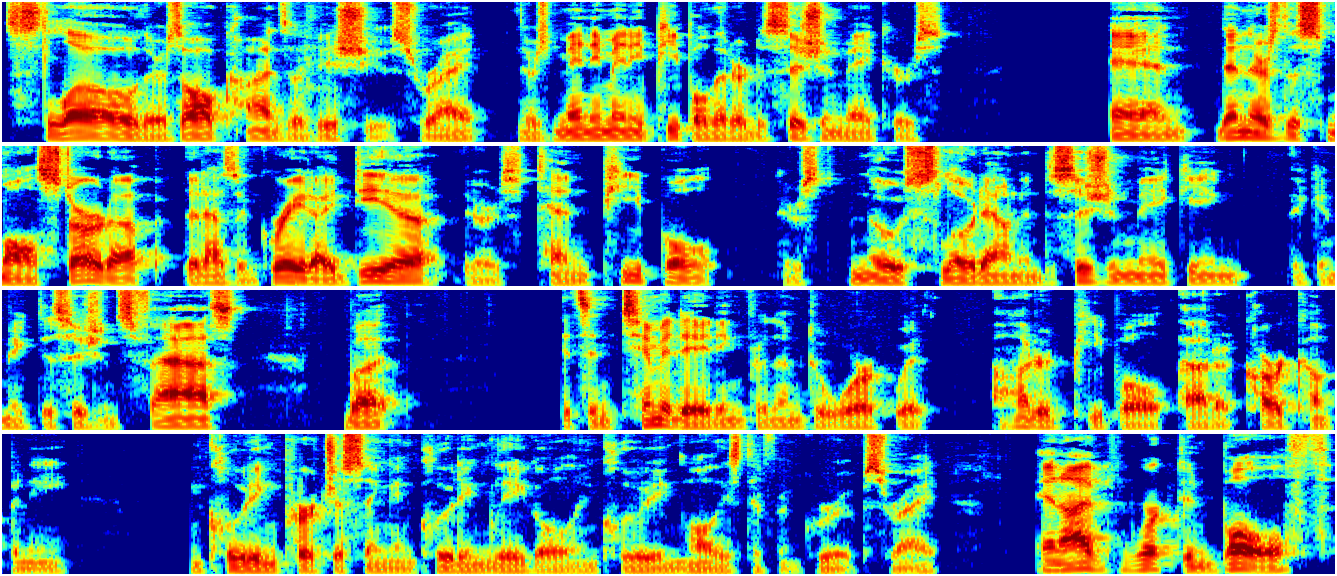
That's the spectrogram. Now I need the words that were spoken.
slow. There's all kinds of issues, right? There's many, many people that are decision makers. And then there's the small startup that has a great idea. There's 10 people. There's no slowdown in decision making. They can make decisions fast, but it's intimidating for them to work with 100 people at a car company, including purchasing, including legal, including all these different groups, right? And I've worked in both.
